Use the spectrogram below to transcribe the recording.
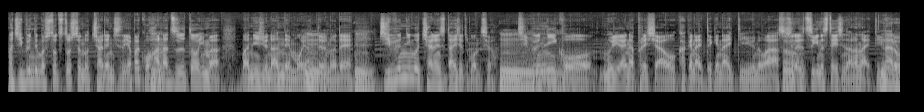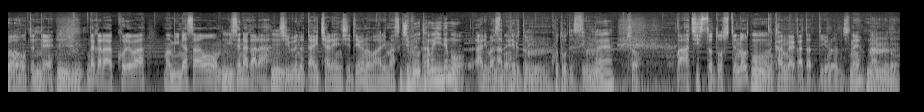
まあ、自分でも一つとしてのチャレンジでやっぱりこう花ずっと今、まあ、二十何年もやってるので、うん。自分にもチャレンジ大事だと思うんですよ。うん。自分にこう無理やりなプレッシャーをかけないといけないっていうのはそうしないと次のステージにならないっていうふうに思ってて、うんうんだからこれは、まあ、皆さんを見せながらうん。自分の大チャレンジっていうのはありますけど自分のためにでもありますねなってるということですようん。ね。そう。まあ、アーティストとしてのうん。考え方っていうのですね。なるほど、うん。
